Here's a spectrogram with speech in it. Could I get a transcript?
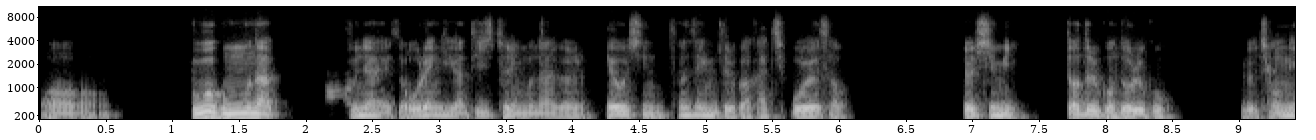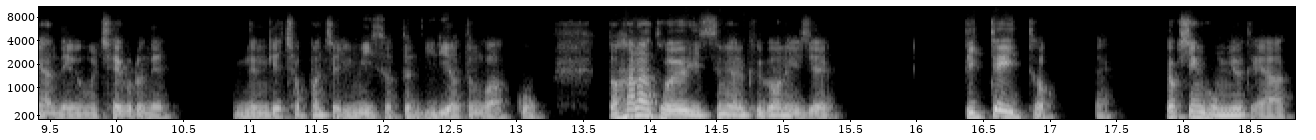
어, 국어 국문학 분야에서 오랜 기간 디지털 인문학을 해오신 선생님들과 같이 모여서 열심히 떠들고 놀고 그리고 정리한 내용을 책으로 내는 게 첫 번째 의미 있었던 일이었던 것 같고 또 하나 더 있으면 그거는 이제 빅데이터 네, 혁신 공유 대학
